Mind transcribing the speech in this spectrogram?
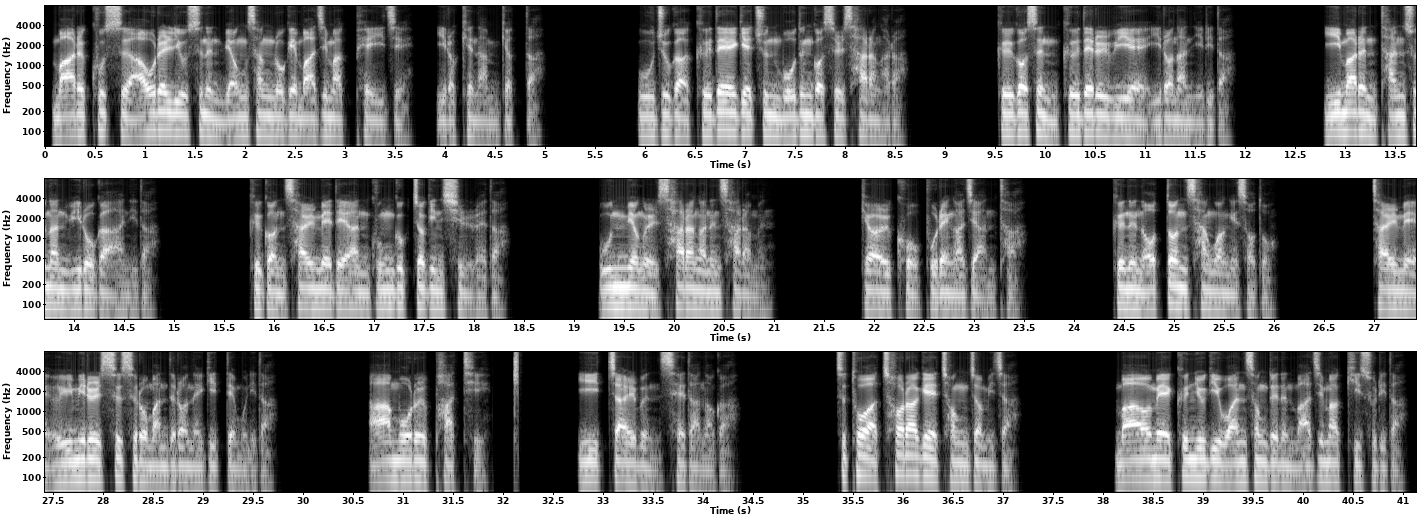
마르쿠스 아우렐리우스는 명상록의 마지막 페이지에 이렇게 남겼다. 우주가 그대에게 준 모든 것을 사랑하라. 그것은 그대를 위해 일어난 일이다. 이 말은 단순한 위로가 아니다. 그건 삶에 대한 궁극적인 신뢰다. 운명을 사랑하는 사람은 결코 불행하지 않다. 그는 어떤 상황에서도 삶의 의미를 스스로 만들어내기 때문이다. 아모르 파티. 이 짧은 세 단어가 스토아 철학의 정점이자 마음의 근육이 완성되는 마지막 기술이다.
